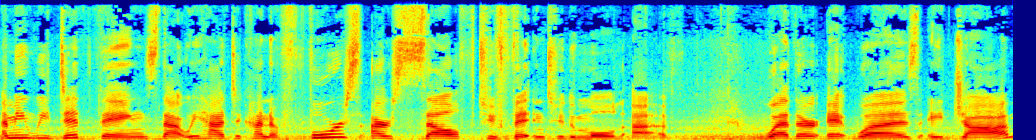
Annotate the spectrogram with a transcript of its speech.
I mean, we did things that we had to kind of force ourselves to fit into the mold of. Whether it was a job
